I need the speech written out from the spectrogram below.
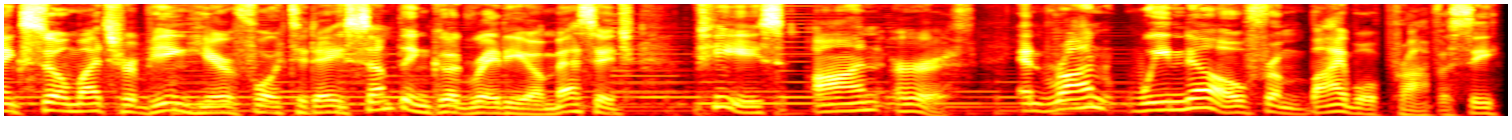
Thanks so much for being here for today's Something Good radio message Peace on Earth. And Ron, we know from Bible prophecy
